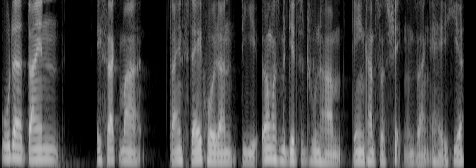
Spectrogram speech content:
oder deinen, ich sag mal, deinen Stakeholdern, die irgendwas mit dir zu tun haben, denen kannst du das schicken und sagen, hey, hier,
